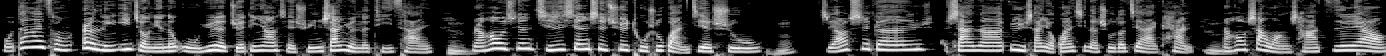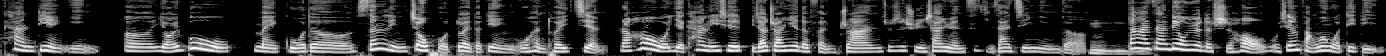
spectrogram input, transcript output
我大概从二零一九年的五月决定要写巡山员的题材，嗯，然后先其实先是去图书馆借书，嗯哼，只要是跟山啊、玉山有关系的书都借来看，嗯、然后上网查资料、看电影，呃，有一部。美国的森林救火队的电影我很推荐，然后我也看了一些比较专业的粉砖，就是巡山员自己在经营的。嗯，嗯，大概在六月的时候，我先访问我弟弟，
